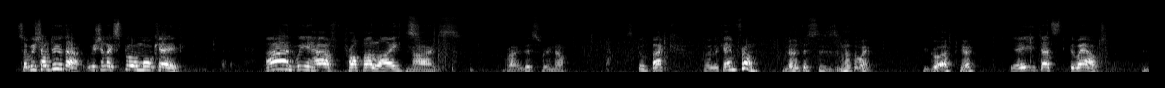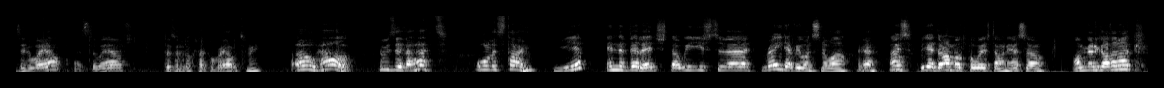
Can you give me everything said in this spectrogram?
So we shall do that. We shall explore more cave. And we have proper light. Nice. Right, this way now. Let's go back where we came from. No, this is another way. You got up here. Yeah, that's the way out. Is it a way out? That's the way out. Doesn't look like a way out to me. Oh, hell! Who's in a hut? All this time? Yep. In the village that we used to uh, raid every once in a while. Yeah. Nice. But yeah, there are multiple ways down here, so I'm gonna go have a look.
